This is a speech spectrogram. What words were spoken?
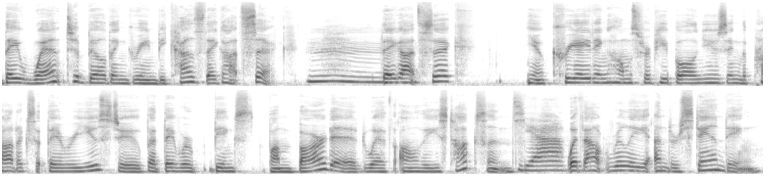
They went to building green because they got sick. They got sick. You know, creating homes for people and using the products that they were used to, but they were being bombarded with all these toxins Yeah. without really understanding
